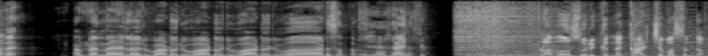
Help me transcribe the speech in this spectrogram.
അതെ. അപ്പൊ എന്തായാലും ഒരുപാട് ഒരുപാട് ഒരുപാട് ഒരുപാട് സന്തോഷം. താങ്ക് യു ഫ്ലവേഴ്സ് ഒരുക്കുന്ന കാഴ്ച വസന്തം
